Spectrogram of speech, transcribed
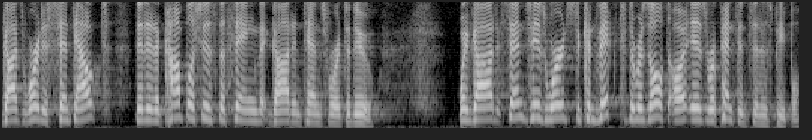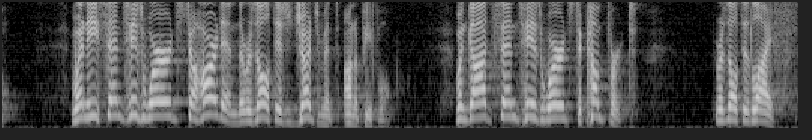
God's word is sent out that it accomplishes the thing that God intends for it to do. When God sends his words to convict, the result is repentance in his people. When he sends his words to harden, the result is judgment on a people. When God sends his words to comfort, the result is life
